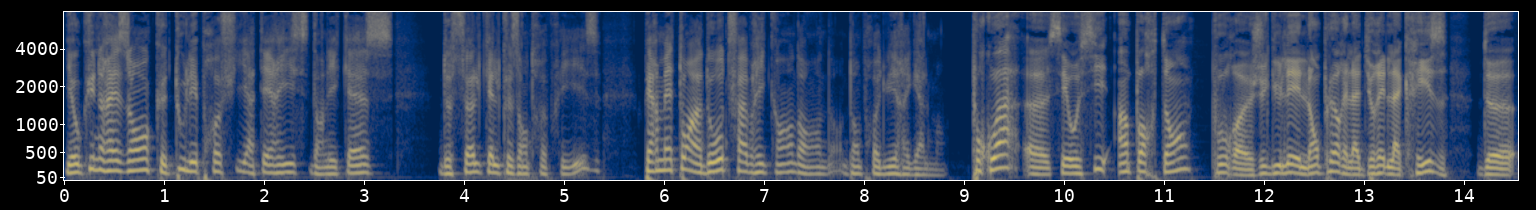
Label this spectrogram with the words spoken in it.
Il n'y a aucune raison que tous les profits atterrissent dans les caisses de seules quelques entreprises. Permettons à d'autres fabricants d'en- d'en produire également. Pourquoi euh, c'est aussi important pour euh, juguler l'ampleur et la durée de la crise de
